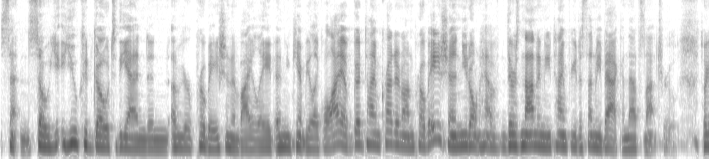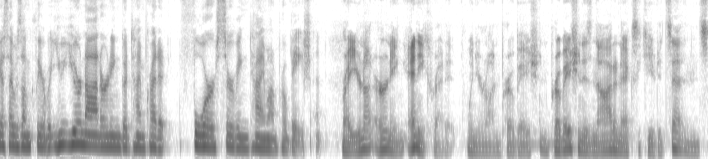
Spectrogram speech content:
sentence. So you, you could go to the end and of your probation and violate, and you can't be like, "Well, I have good time credit on probation." You don't have. There's not any time for you to send me back, and that's not true. So I guess I was unclear, but you you're not earning good time credit for serving time on probation. Right. You're not earning any credit when you're on probation. Probation is not an executed sentence.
